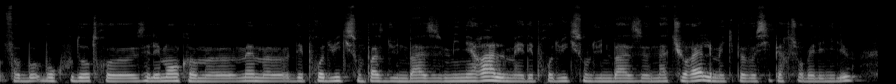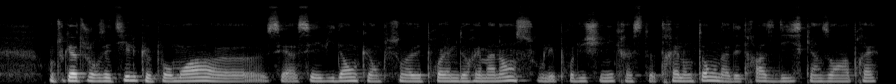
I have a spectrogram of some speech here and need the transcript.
enfin beaucoup d'autres euh, éléments comme euh, même euh, des produits qui sont pas d'une base minérale, mais des produits qui sont d'une base naturelle, mais qui peuvent aussi perturber les milieux. En tout cas, toujours est-il que pour moi, c'est assez évident qu'en plus on a des problèmes de rémanence où les produits chimiques restent très longtemps, on a des traces 10, 15 ans après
